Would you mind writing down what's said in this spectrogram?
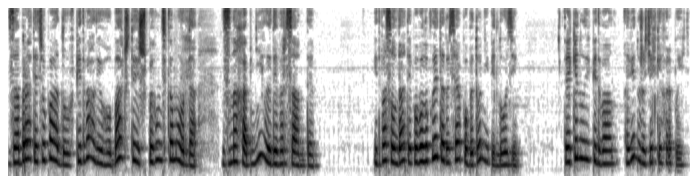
Забрати цю падлу, в підвал його, бачте, шпигунська морда, знахабніли диверсанти. І два солдати поволокли татуся по бетонній підлозі. Та й кинули в підвал, а він уже тільки храпить.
